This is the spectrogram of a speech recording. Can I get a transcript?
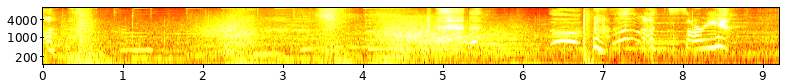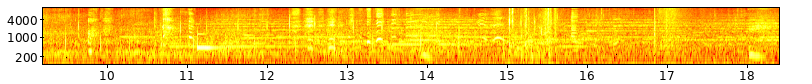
Sorry.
